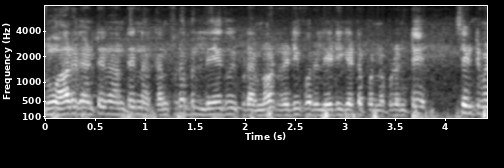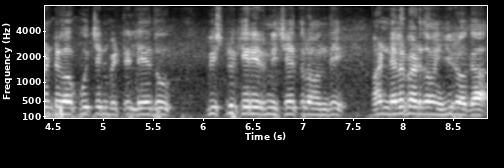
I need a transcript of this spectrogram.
నువ్వు ఆడగంటే నా- అంటే నాకు కంఫర్టబుల్ లేదు. ఇప్పుడు I'm not ready for lady getup అన్నప్పుడు అంటే సెంటిమెంట్గా కూర్చొని పెట్టి లేదు. విష్ణు కెరీర్ నీ చేతిలో ఉంది. అని నిలబెడదాం హీరోగా.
